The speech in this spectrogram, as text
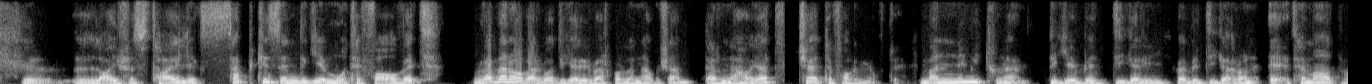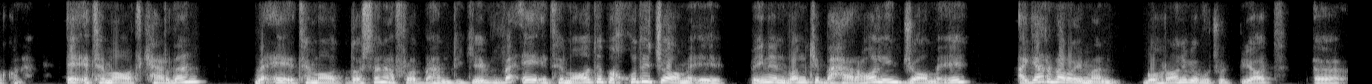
lifestyle یک سبک زندگی متفاوت و برابر با دیگری برخوردار نباشم در نهایت چه اتفاقی میفته من نمی‌تونم دیگه به دیگری و به دیگران اعتماد بکنم. اعتماد کردن و اعتماد داشتن افراد به هم دیگه و اعتماد به خود جامعه. به این عنوان که به هر حال این جامعه اگر برای من بحرانی به وجود بیاد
